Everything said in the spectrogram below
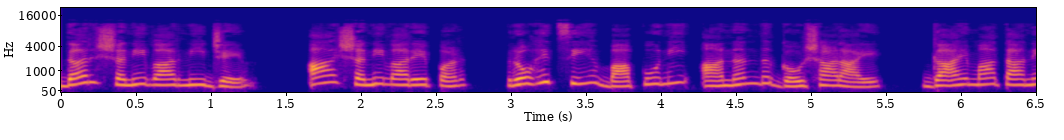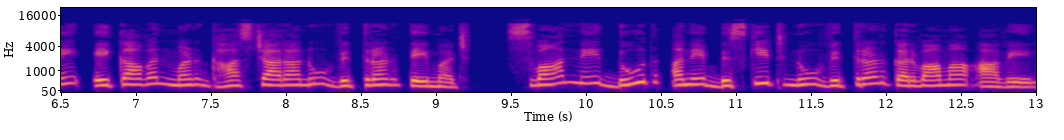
દર શનિવારની જેમ આ શનિવારે પણ રોહિતસિંહ બાપુની આનંદ ગૌશાળાએ ગાય માતાને એકાવન મણ ઘાસચારાનું વિતરણ તેમજ સ્વાનને દૂધ અને બિસ્કીટનું વિતરણ કરવામાં આવેલ.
